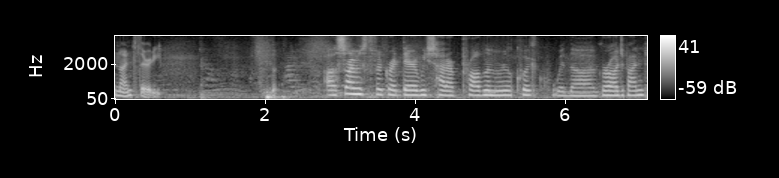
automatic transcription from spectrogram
9.30. Uh, sorry, Mr. Flick, right there. We just had a problem real quick with uh, GarageBand.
